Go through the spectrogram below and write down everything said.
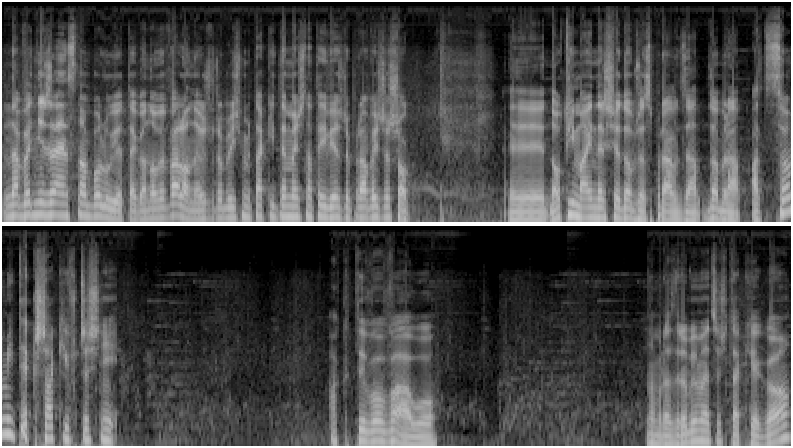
Nawet nie Giant snowballuje tego, no wywalone. Już zrobiliśmy taki damage na tej wieży prawej, że szok. Yy, Naughty Miner się dobrze sprawdza. Dobra, a co mi te krzaki wcześniej aktywowało? Dobra, zrobimy coś takiego.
